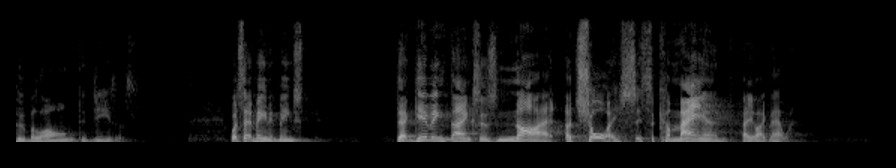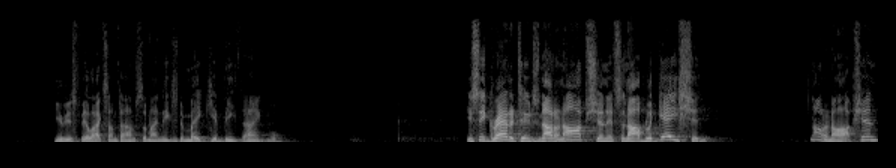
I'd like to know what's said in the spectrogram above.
who belong to Jesus. What's that mean? It means that giving thanks is not a choice, it's a command. How you like that one? You just feel like sometimes somebody needs to make you be thankful. You see, gratitude is not an option, it's an obligation. Not an option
